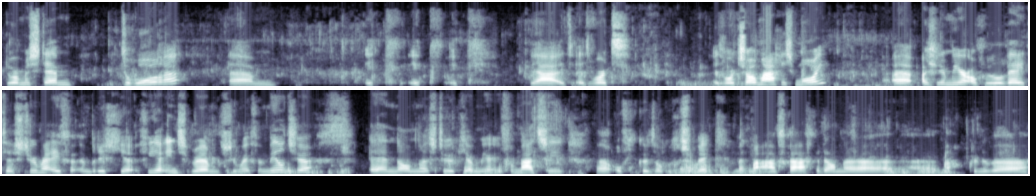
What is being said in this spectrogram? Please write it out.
door mijn stem te horen. Um, ik, ik, ik, ja, het, het wordt het wordt zo magisch mooi. Uh, als je er meer over wil weten, stuur me even een berichtje via Instagram. Stuur me even een mailtje. En dan uh, stuur ik jou meer informatie. Uh, of je kunt ook een gesprek met me aanvragen. Dan nou, kunnen, we,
